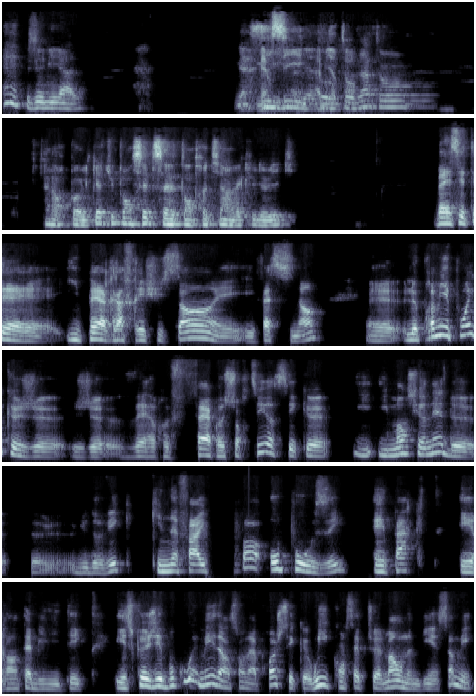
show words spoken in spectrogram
Génial. Merci. Merci. À bientôt. À bientôt. Alors Paul, qu'as-tu pensé de cet entretien avec Ludovic? Ben c'était hyper rafraîchissant et, fascinant. Euh, le premier point que je, je vais faire ressortir, c'est que il mentionnait de, Ludovic, qu'il ne faille pas opposer impact et rentabilité. Et ce que j'ai beaucoup aimé dans son approche, c'est que oui, conceptuellement, on aime bien ça, mais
